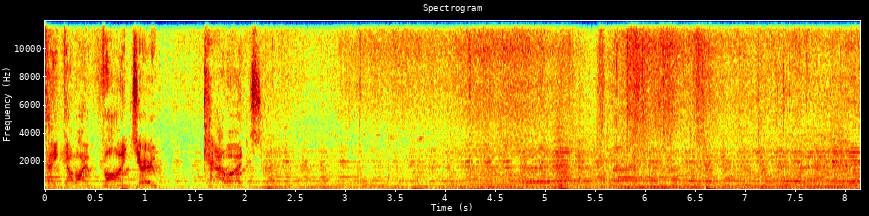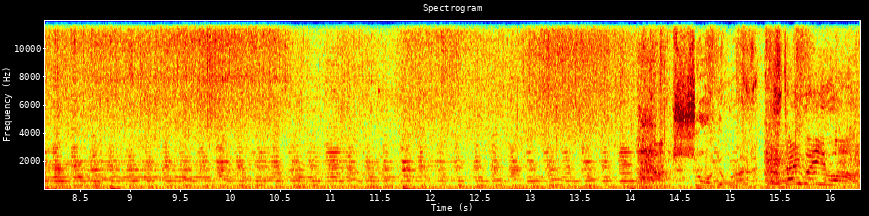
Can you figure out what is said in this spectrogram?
Think I won't find you, cowards! Stay where you are!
